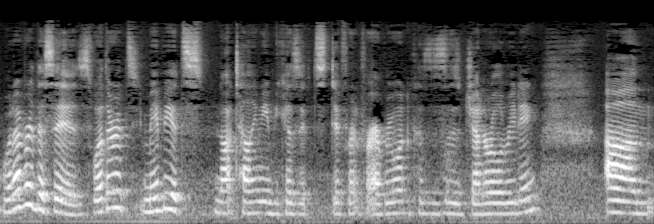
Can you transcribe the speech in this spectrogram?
whatever this is, whether it's maybe it's not telling me because it's different for everyone because this is a general reading. Um,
